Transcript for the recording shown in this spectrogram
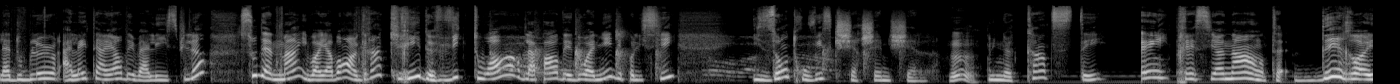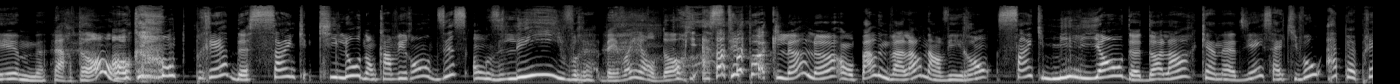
la doublure à l'intérieur des valises. Puis là, soudainement, il va y avoir un grand cri de victoire de la part des douaniers, des policiers. Ils ont trouvé ce qu'ils cherchaient, Michel. Hmm. Une quantité impressionnante d'héroïne. Pardon? On compte près de 5 kilos, donc environ 10-11 livres. Ben voyons donc. Puis à cette époque-là, là, on parle d'une valeur d'environ 5 millions de dollars canadiens. Ça équivaut à peu près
